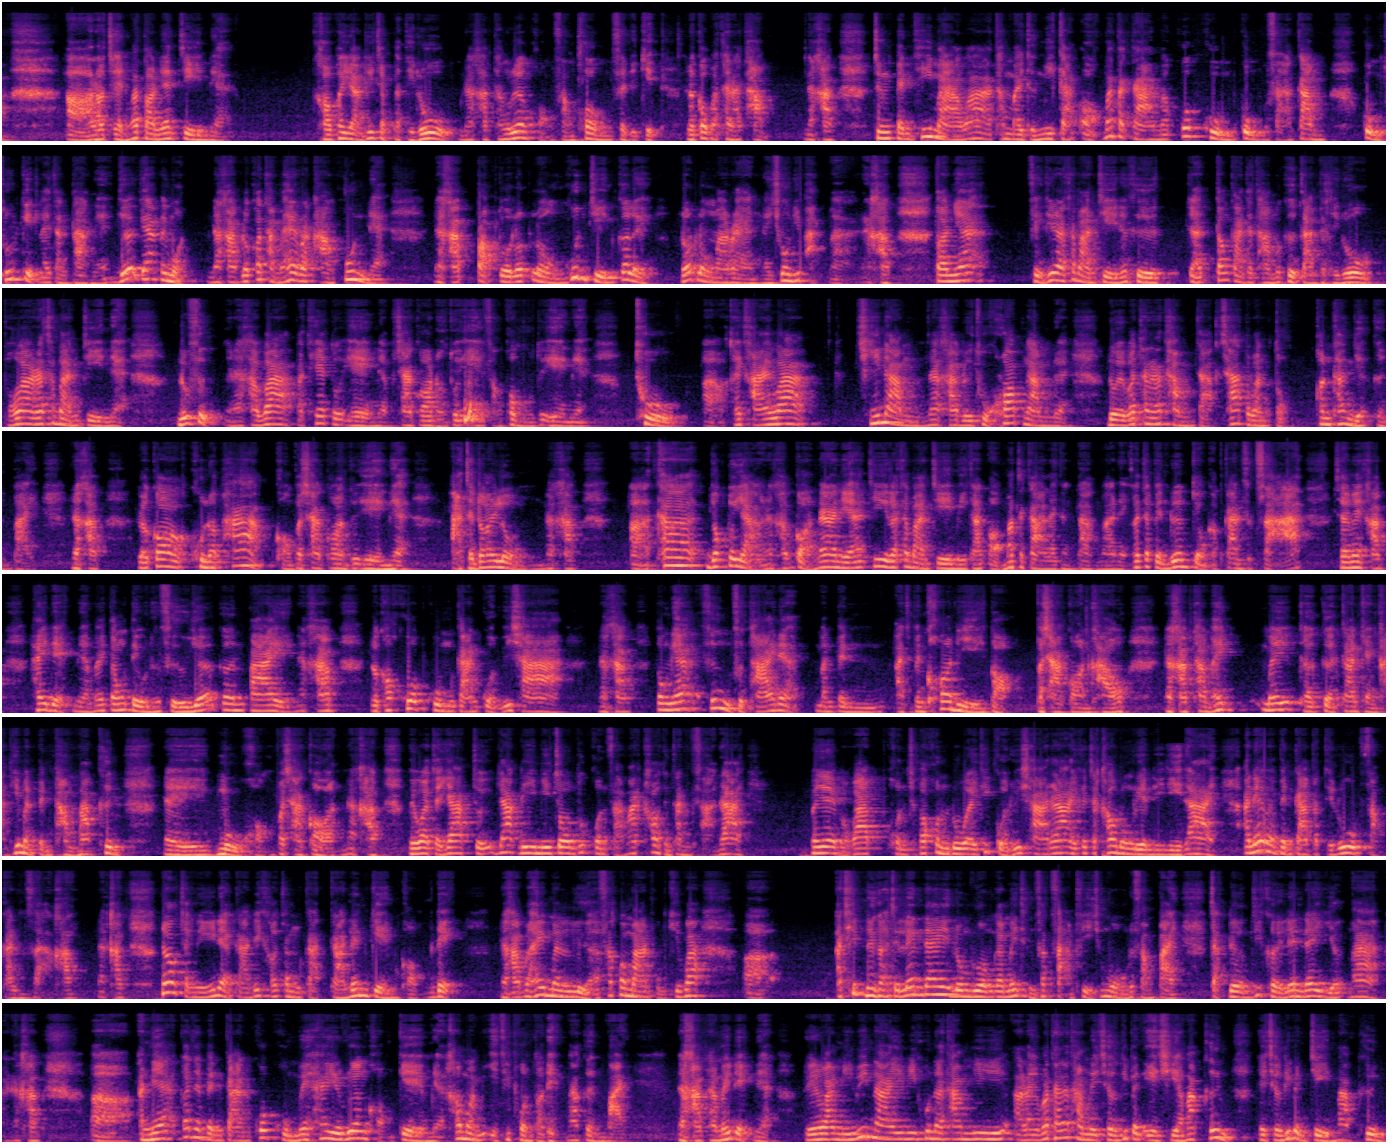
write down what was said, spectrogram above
เราเห็นว่าตอนนี้จีนเนี่ยเขาพยายามที่จะปฏิรูปนะครับ ทั้งเรื่องของสังคมเศรษฐกิจ แล้วก็วัฒนธรรมนะครับ จึงเป็นที่มาว่าทำไมถึงมีการออกมาตรการมาควบคุมกลุ่มอุตสาหกรรม กลุ่มธุรกิจอะไรต่างๆเนี่ยเยอะแยะไปหมดนะครับ แล้วก็ทำให้ราคาหุ้นเนี่ยนะครับปรับตัวลดลงหุ้นจีนก็เลย ลดลงมาแรงในช่วงที่ผ่านมานะครับ ตอนนี้สิ่งที่รัฐบาลจีนก็คือจะต้องการจะทำก็คือการปฏิรูป เพราะว่ารัฐบาลจีนเนี่ยรู้สึกนะครับว่าประเทศตัวเองเนี่ยประชากรของตัวเองสังคมของตัวเองเนี่ยถูกคล้ายๆว่าชี้นำนะครับหรือถูกครอบงำเลยโดยวัฒนธรรมจากชาติตะวันตกค่อนข้างเยอะเกินไปนะครับ แล้วก็คุณภาพของประชากรตัวเองเนี่ยอาจจะด้อยลงนะครับ ถ้ายกตัวอย่างนะครับก่อนหน้านี้ที่รัฐบาลจีนมีการออกมาตรการอะไรต่างๆ มาเนี่ยก็จะเป็นเรื่องเกี่ยวกับการศึกษาใช่ไหมครับ ให้เด็กเนี่ยไม่ต้องติวหนังสือเยอะเกินไปนะครับ แล้วก็ควบคุมการกวดวิชานะครับ ตรงนี้ซึ่งสุดท้ายเนี่ยมันเป็นอาจจะเป็นข้อดีต่อประชากรเขานะครับทำให้ไม่เกิดการแข่งขันที่มันเป็นธรรมมากขึ้น ในหมู่ของประชากรนะครับ ไม่ว่าจะยากจยากดีมีจนทุกคนสามารถเข้าถึงการศึกษาได้ ไม่ได้บอกว่าคนเฉพาะคนรวยที่กวดวิชาได้ก็จะเข้าโรงเรียนดีๆได้ อันนี้มันเป็นการปฏิรูปฝั่งการศึกษาเขานะครับ นอกจากนี้เนี่ยการที่เขาจำกัดการเล่นเกมของเด็กนะครับให้มันเหลือสักประมาณผมคิดว่าอาทิตย์หนึ่งอาจจะเล่นได้รวมๆกันไม่ถึงสักสามสี่ชั่วโมงด้วยซ้ำไป จากเดิมที่เคยเล่นได้เยอะมากนะครับอันนี้ก็จะเป็นการควบคุมไม่ให้เรื่องของเกมเนี่ยเข้ามามีอิทธิพลต่อเด็กมากเกินไป นะครับทำให้เด็กเนี่ยเรียกว่ามีวินัยมีคุณธรรมมีอะไรวัฒนธรรมในเชิงที่เป็นเอเชียมากขึ้น ในเชิงที่เป็นจีนมากขึ้น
